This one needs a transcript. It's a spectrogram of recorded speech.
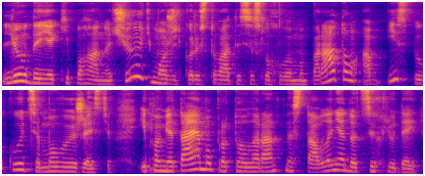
Люди, які погано чують, можуть користуватися слуховим апаратом і спілкуються мовою жестів. І пам'ятаємо про толерантне ставлення до цих людей.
